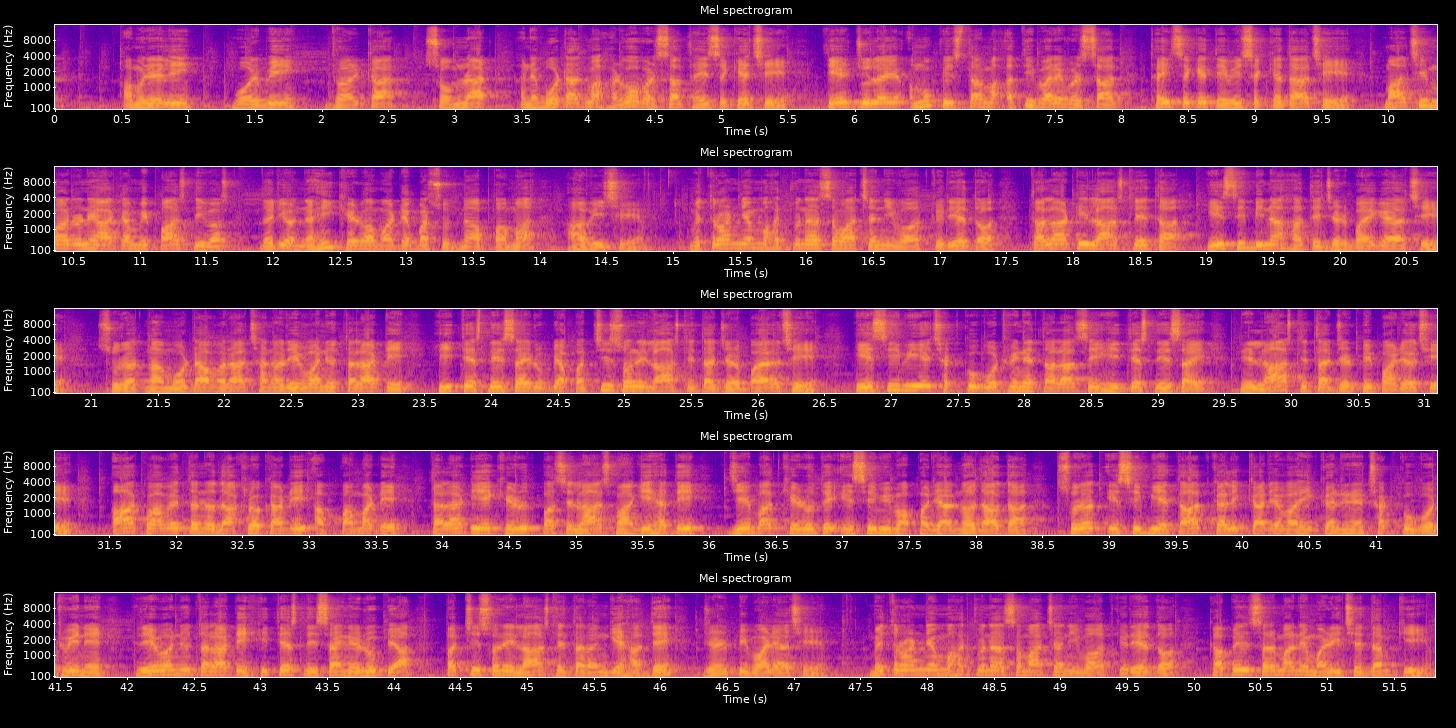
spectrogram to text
અમરેલી મોરબી, દ્વારકા, સોમનાથ અને બોટાદમાં હળવો વરસાદ થઈ શકે છે. તેર જુલાઈએ અમુક વિસ્તારમાં અતિભારે વરસાદ થઈ શકે તેવી શક્યતા છે. માછીમારોને આગામી પાંચ દિવસ દરિયો નહીં ખેડવા માટે પણ સૂચના આપવામાં આવી છે. મિત્રો, અન્ય મહત્વના સમાચારની વાત કરીએ તો તલાટી લાશ લેતા એસીબીના હાથે ઝડપાઈ ગયા છે. સુરતના મોટા વરાછાનો રેવન્યુ તલાટી હિતેશ દેસાઈ રૂપિયા પચીસોની લાશ લેતા ઝડપાયો છે. એસીબીએ છટકું ગોઠવીને તલાશી હિતેશ દેસાઈને લાશ લેતા ઝડપી પાડ્યો છે. પાક વાવેતરનો દાખલો કાઢી આપવા માટે તલાટીએ ખેડૂત પાસે લાંચ માંગી હતી. જે બાદ ખેડૂતે એસીબીમાં ફરિયાદ નોંધાવતા સુરત એસીબીએ તાત્કાલિક કાર્યવાહી કરીને છટકું ગોઠવીને રેવન્યુ તલાટી હિતેશ દેસાઈને રૂપિયા પચીસોની લાંચ લેતા રંગે હાથે ઝડપી પાડ્યા છે. મિત્રો, અન્ય મહત્વના સમાચારની વાત કરીએ તો કપિલ શર્માને મળી છે ધમકી.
